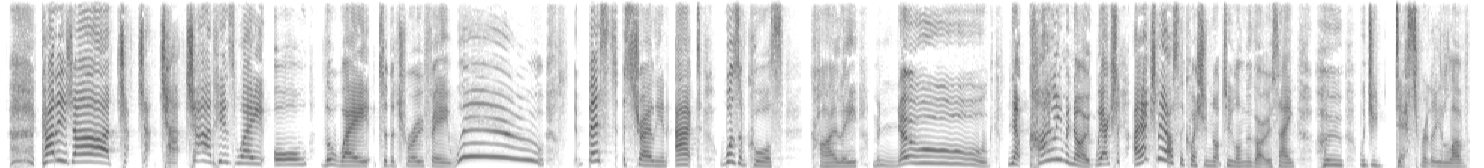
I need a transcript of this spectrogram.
Käärijä, cha cha cha cha his way all the way to the trophy. Woo! Best Australian Act was, of course, Kylie Minogue. Now, Kylie Minogue, we actually I actually asked the question not too long ago saying who would you desperately love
